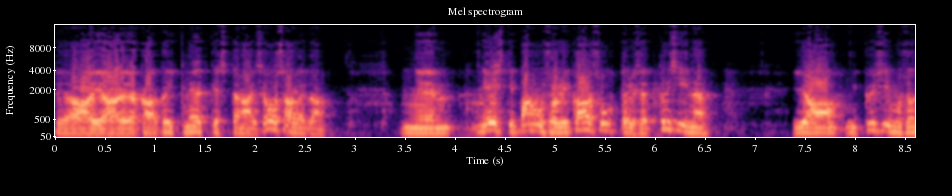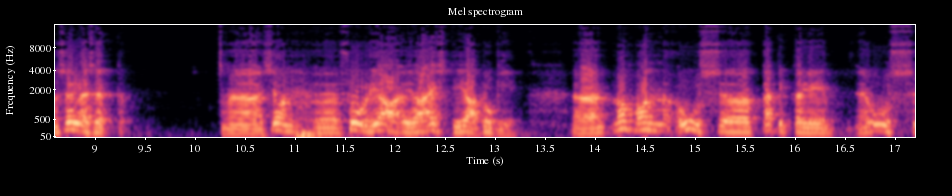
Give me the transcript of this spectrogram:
ja, ja, ja ka kõik need, kes täna ei saa osaleda. Eesti panus oli ka suhteliselt tõsine ja küsimus on selles, et see on äh, suur ja, ja hästi hea tugi. Äh, noh, on uus kapitali, uus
